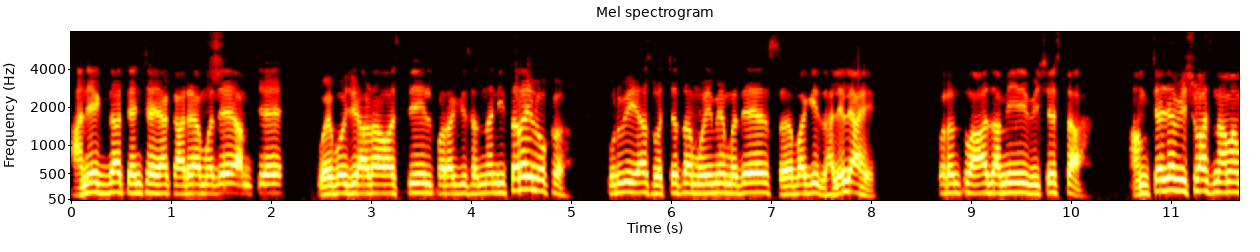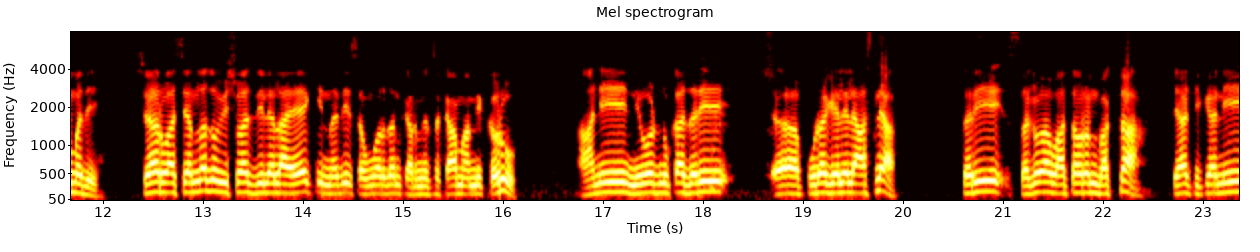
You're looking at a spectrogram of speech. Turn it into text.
अनेकदा त्यांच्या या कार्यामध्ये आमचे वैभवजी आढाव असतील परागजी संधान इतरही लोक पूर्वी या स्वच्छता मोहिमेमध्ये सहभागी झालेले आहे. परंतु आज आम्ही विशेषतः आमच्या ज्या विश्वासनामामध्ये शहरवासियांना जो विश्वास दिलेला आहे की नदी संवर्धन करण्याचं काम आम्ही करू आणि निवडणुका जरी पुढं गेलेल्या असल्या तरी सगळं वातावरण बघता त्या ठिकाणी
